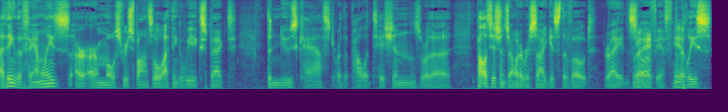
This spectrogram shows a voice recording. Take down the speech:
I think the families are, are most responsible I think if we expect the newscast or the politicians or the politicians on whatever side gets the vote right and so Right. if, if the Yep. police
